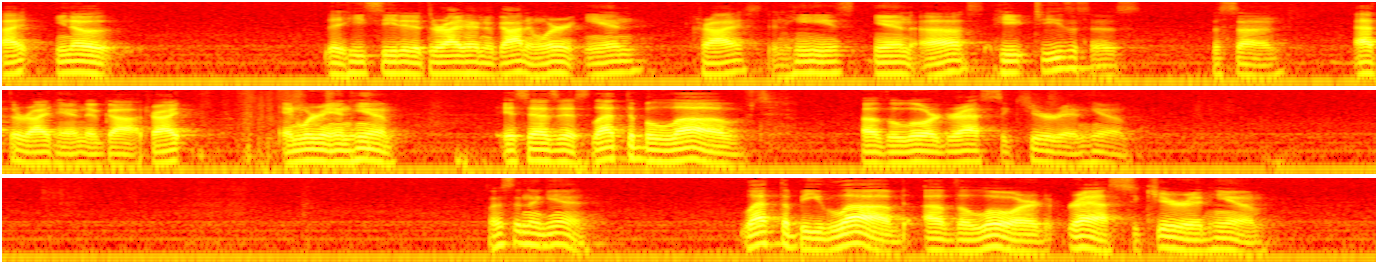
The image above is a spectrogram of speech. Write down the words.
Right? You know that he's seated at the right hand of God and we're in Christ and he's in us. He Jesus is the son at the right hand of God, right? and we're in Him. It says this Let the beloved of the Lord rest secure in Him. Listen again. Let the beloved of the Lord rest secure in Him,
